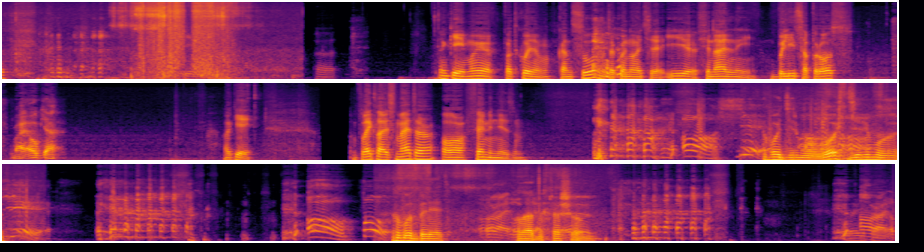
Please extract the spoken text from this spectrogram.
Окей, мы подходим к концу на такой ноте. И финальный блиц-опрос. Right, okay. Окей. Okay. Black Lives Matter or Feminism? oh, shit. Вот дерьмо, oh, вот oh, дерьмо. oh, вот, блядь. Right, Ладно, хорошо. Um...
